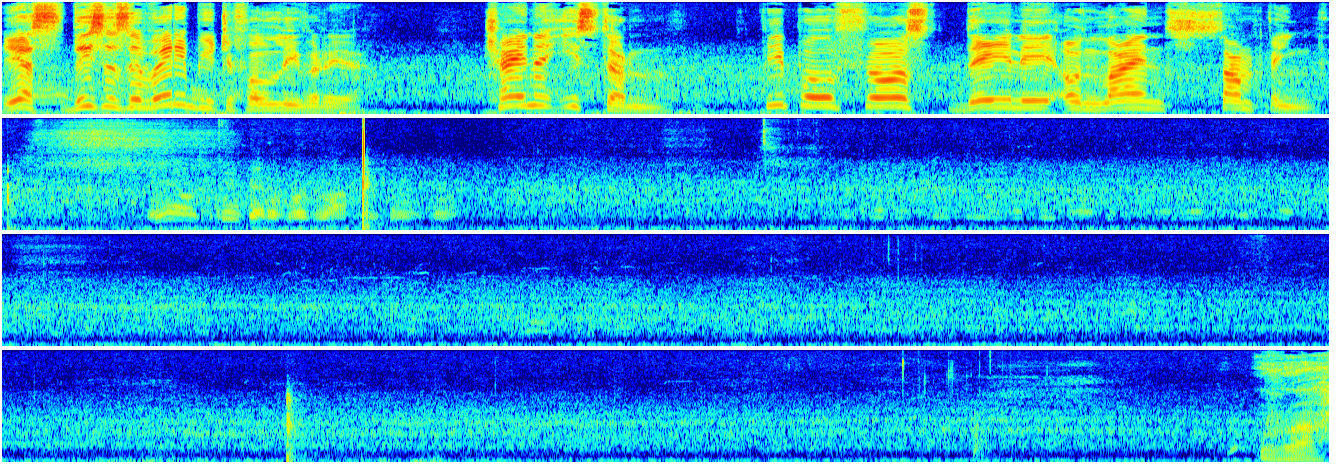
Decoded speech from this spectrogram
Yes, this is a very beautiful livery. China Eastern. People first daily online something. Wow,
